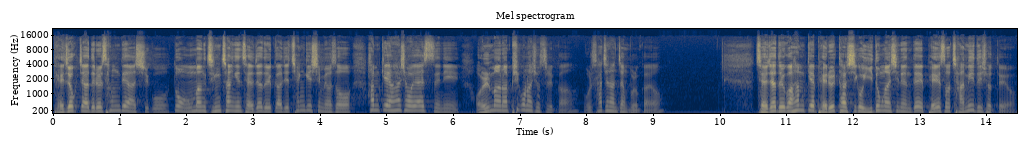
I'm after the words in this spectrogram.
대적자들을 상대하시고 또 엉망진창인 제자들까지 챙기시면서 함께 하셔야 했으니 얼마나 피곤하셨을까? 우리 사진 한 장 볼까요? 제자들과 함께 배를 타시고 이동하시는데 배에서 잠이 드셨대요.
